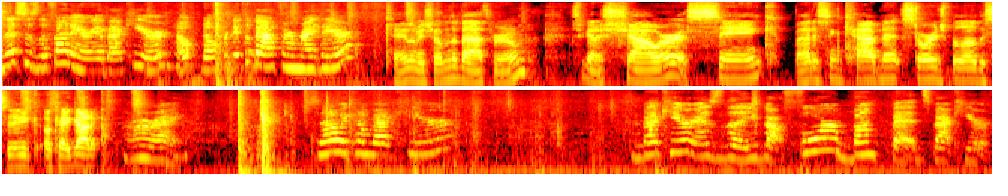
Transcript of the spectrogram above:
And this is the fun area back here. Oh, don't forget the bathroom right there. Okay, let me show them the bathroom. So you got a shower, a sink, medicine cabinet, storage below the sink. Okay, got it. All right. So now we come back here. And back here is the, you've got four bunk beds back here.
